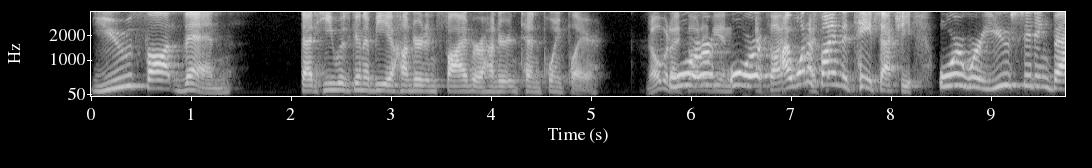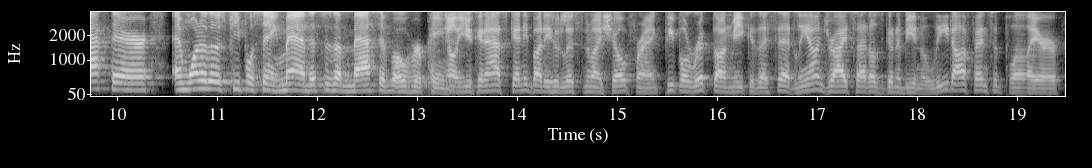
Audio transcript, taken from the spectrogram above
You thought then that he was going to be a 105 or 110 point player. No, but I or, be in, or I, thought, I want to I thought- find the tapes actually. Or were you sitting back there and one of those people saying, "Man, this is a massive overpayment"? No, you can ask anybody who listened to my show, Frank. People ripped on me because I said Leon Draisaitl is going to be an elite offensive player,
